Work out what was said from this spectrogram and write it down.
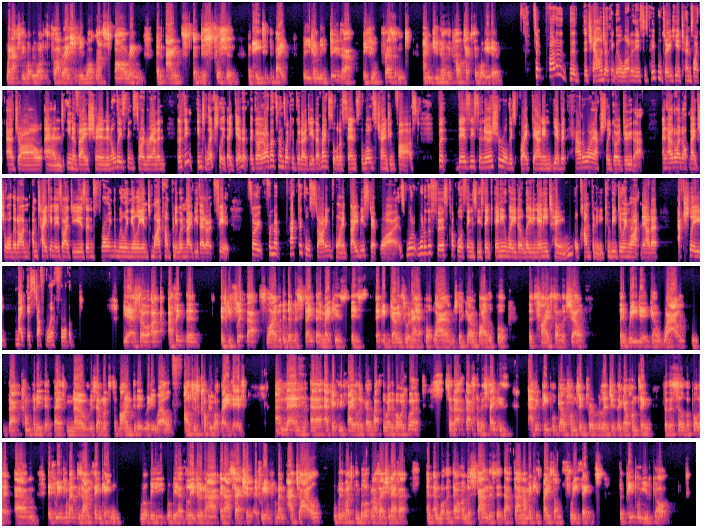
When actually, what we want is collaboration. We want that sparring and angst and discussion and heated debate. But you can only do that if you're present and you know the context of what you're doing. So part of the, the challenge, I think, with a lot of this is people do hear terms like agile and innovation and all these things thrown around. And, and I think intellectually they get it. They go, oh, that sounds like a good idea. That makes a lot of sense. The world's changing fast. But there's this inertia or this breakdown in, yeah, but how do I actually go do that? And how do I not make sure that I'm, I'm taking these ideas and throwing them willy nilly into my company when maybe they don't fit? So, from a practical starting point, baby step wise, what, what are the first couple of things you think any leader leading any team or company can be doing right now to actually make this stuff work for them? Yeah, so I, I think that if you flip that slightly, the mistake they make is is in going to an airport lounge, they go and buy the book that's highest on the shelf. They read it, go, wow, that company that bears no resemblance to mine did it really well. I'll just copy what they did and then uh, epically fail and go back to the way they've always worked. So that's that's the mistake. Is I think people go hunting for a religion. They go hunting for the silver bullet. Um, if we implement design thinking, we'll be we'll be the leader in our in our section. If we implement agile, we'll be the most nimble organization ever. And and what they don't understand is that that dynamic is based on three things: the people you've got,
